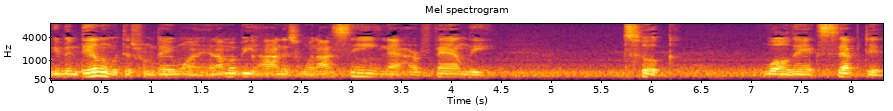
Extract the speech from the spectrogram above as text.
We've been dealing with this from day one, and I'm gonna be honest. When I seen that her family took, well, they accepted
